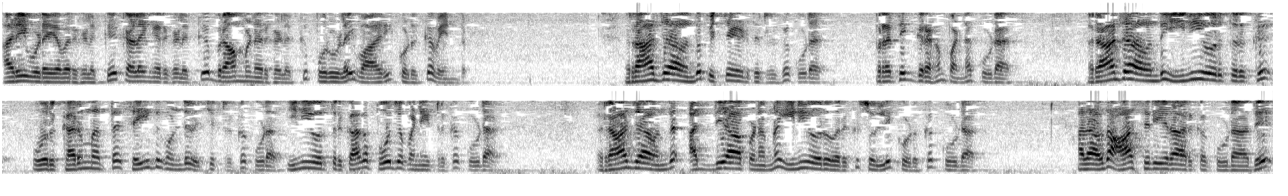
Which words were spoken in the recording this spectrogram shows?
அறிவுடையவர்களுக்கு கலைஞர்களுக்கு பிராமணர்களுக்கு பொருளை வாரி கொடுக்க வேண்டும். ராஜா வந்து பிச்சை எடுத்துட்டு இருக்க கூடாது. பிரதிகிரகம் பண்ணக்கூடாது ராஜா வந்து இனி ஒருத்தருக்கு ஒரு கர்மத்தை செய்து கொண்டு வச்சிட்டு இருக்க கூடாது. இனி ஒருத்தருக்காக பூஜை பண்ணிட்டு இருக்க கூடாது. ராஜா வந்து அத்தியாபனம்னா இனி ஒருவருக்கு சொல்லி கொடுக்க கூடாது. அதாவது ஆசிரியரா இருக்கக்கூடாது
